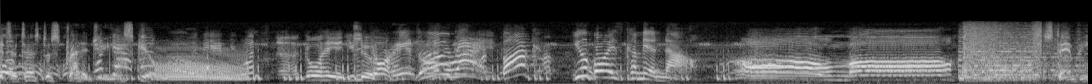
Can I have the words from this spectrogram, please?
It's a test of strategy and skill. Uh, go ahead, you Keep do your hands on. Buck, you boys come in now. Oh, Ma. Stampede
